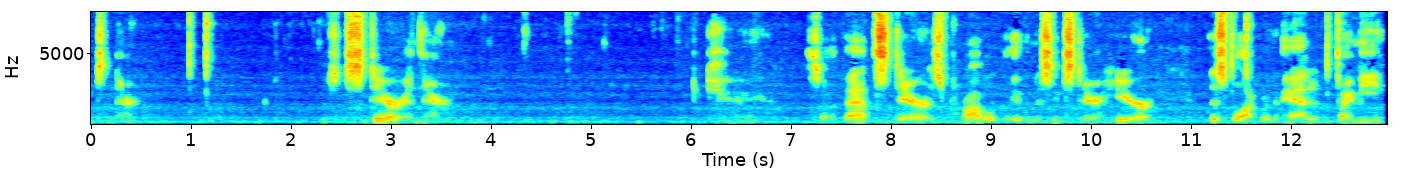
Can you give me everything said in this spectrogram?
What's in there? There's a stair in there. Okay, so that stair is probably the missing stair here. This block was added by me.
